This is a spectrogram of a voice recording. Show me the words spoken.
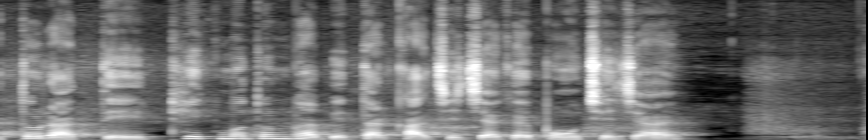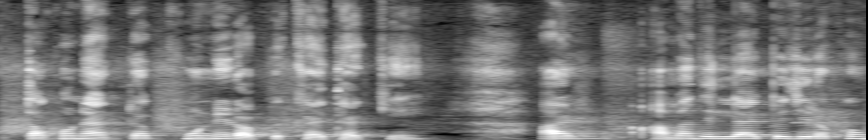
এত রাতে ঠিক মতনভাবে তার কাজের জায়গায় পৌঁছে যায়। তখন একটা ফোনের অপেক্ষায় থাকি। আর আমাদের লাইফে যেরকম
